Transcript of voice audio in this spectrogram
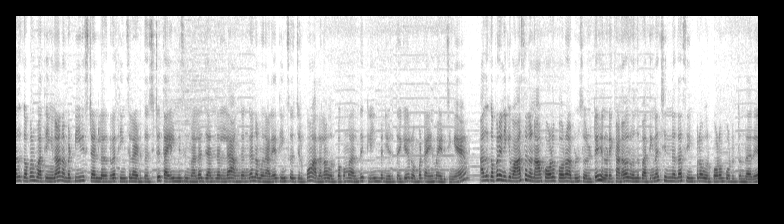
அதுக்கப்புறம் பார்த்தீங்கன்னா நம்ம டிவி ஸ்டாண்டில் இருக்கிற திங்ஸ் எல்லாம் எடுத்து வச்சுட்டு தையல் மிஷின் மேலே ஜன்னலில் அங்கங்கே நம்ம நிறைய திங்ஸ் வச்சுருப்போம். அதெல்லாம் ஒரு பக்கமாக இருந்து க்ளீன் பண்ணி எடுத்து வைக்க ரொம்ப டைம் ஆகிடுச்சிங்க அதுக்கப்புறம் இன்னைக்கு வாசலில் நான் கோலம் போகிறோம் அப்படின்னு சொல்லிட்டு என்னுடைய கணவர் வந்து பார்த்தீங்கன்னா சின்னதாக சிம்பிளாக ஒரு கோலம் போட்டுட்டு இருந்தார்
